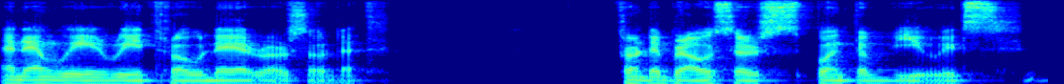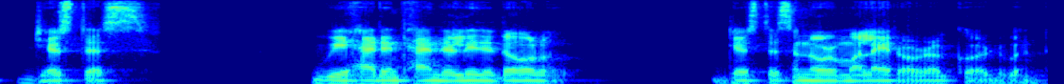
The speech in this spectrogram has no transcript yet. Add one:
And then we rethrow the error so that from the browser's point of view, it's just as we hadn't handled it at all, just as a normal error occurred when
